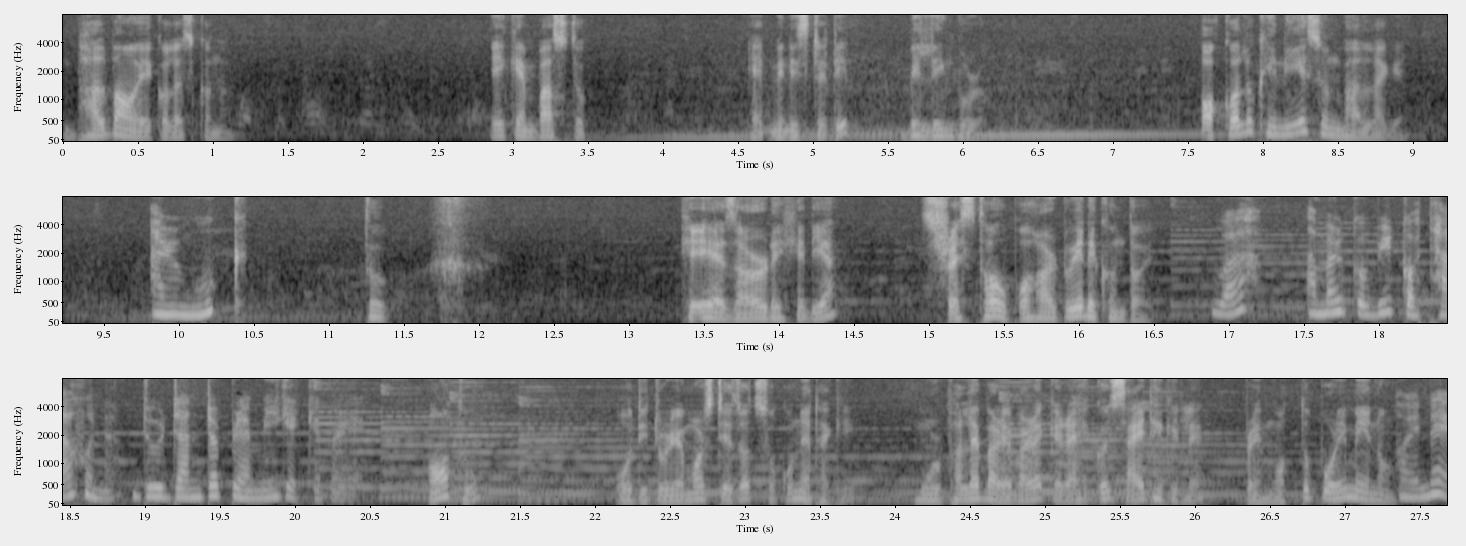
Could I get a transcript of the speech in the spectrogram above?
ভাল পাওঁ এই কলেজখনক এই কেম্পাছটোক এডমিনিষ্ট্ৰেটিভ বিল্ডিংবোৰক সকলোখিনিয়েচোন ভাল লাগে। আৰু মোক? তোক। সেই এজাৰৰ দেশে দিয়া শ্ৰেষ্ঠ উপহাৰটোৱে দেখোন তই। ৱাহ আমাৰ কবিৰ কথা শুনা দুৰ্দান্ত প্ৰেমিক একেবাৰে। অঁ তো। অডিটৰিয়ামৰ ষ্টেজত চকু নাথাকি মোৰ ফালে বাৰে বাৰে কেৰাহীকৈ চাই থাকিলে প্ৰেমততো পৰিমেই ন। হয়নে?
